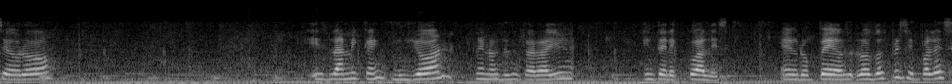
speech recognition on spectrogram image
se oró islámica influyó en los desarrollos intelectuales europeos. Los dos principales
